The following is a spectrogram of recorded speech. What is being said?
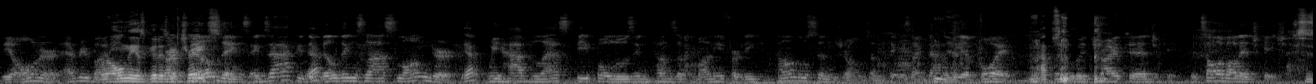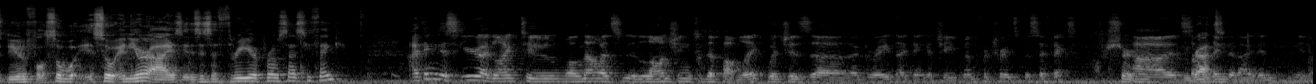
the owner, everybody. We're only as good as our trades. Buildings, exactly. The buildings last longer. Yeah. We have less people losing tons of money for leaky condo syndromes and things like that. We avoid. Absolutely. We try to educate. It's all about education. This is beautiful. So, so in your eyes, is this a three-year process? You think? I think this year I'd like to, well, now it's launching to the public, which is a, a great, I think, achievement for trade specifics. For sure. Uh, it's Congrats. something that I didn't, you know,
